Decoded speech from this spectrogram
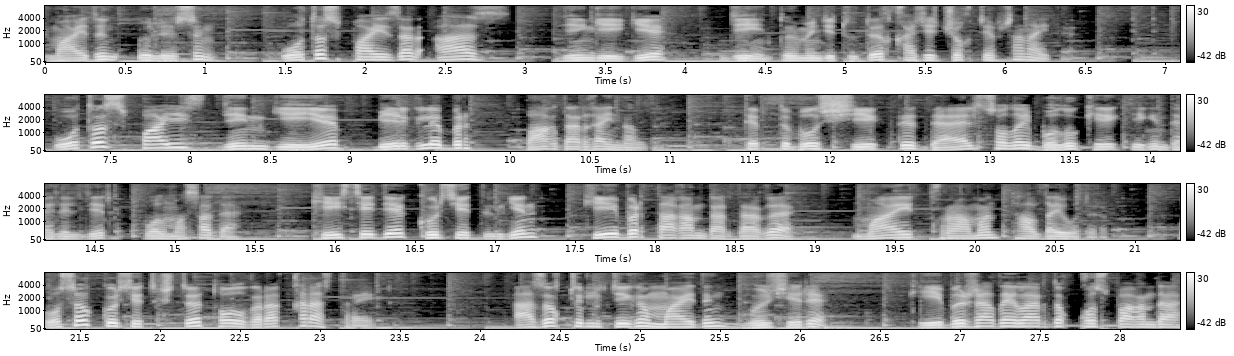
майдың үлесін 30 пайыздан аз деңгейге дейін төмендетуді қажет жоқ деп санайды. 30 пайыз деңгейі белгілі бір бағдарға айналды. Тіпті бұл шекті дәл солай болу керек деген дәлелдер болмаса да кестеде көрсетілген кейбір тағамдардағы май құрамын талдай отырып осы көрсеткішті толығырақ қарастырайық. Азық түліктегі майдың мөлшері кейбір жағдайларды қоспағанда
